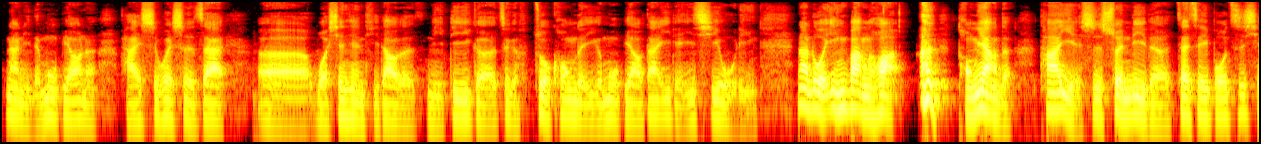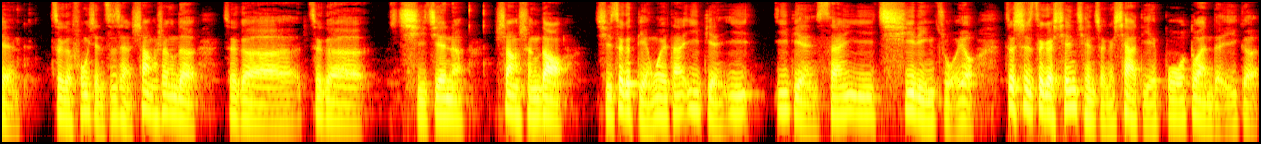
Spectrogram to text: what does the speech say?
那你的目标呢，还是会设在呃，我先前提到的你第一个这个做空的一个目标，大概一点一七五零。那如果英镑的话，同样的，它也是顺利的在这一波之前这个风险资产上升的这个这个期间呢，上升到其实这个点位大概一点一。一点三一七零左右，这是这个先前整个下跌波段的一个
